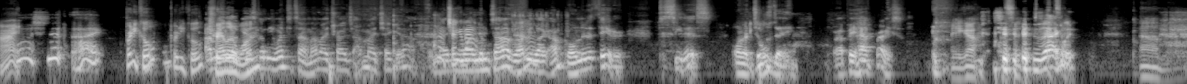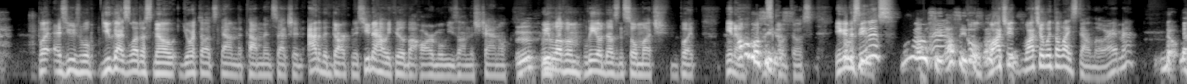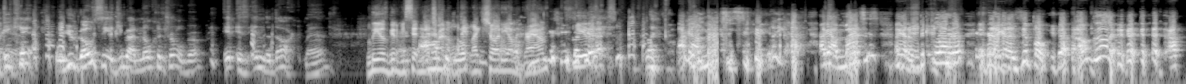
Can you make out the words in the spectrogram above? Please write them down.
All right, Oh shit! All right. pretty cool. Pretty cool. I mean, Trailer look, It's gonna be wintertime. I might try. I might check it out. It might check be it one out. of them times where I'll be like, I'm going to the theater to see this on a Pretty cool. Tuesday, where I pay half price. There you go. Exactly. Um, but as usual, you guys let us know your thoughts down in the comment section. Out of the darkness, you know how we feel about horror movies on this channel. Mhm. We love them. Leo doesn't so much, but you know, go see this. goes. You're gonna see see this? I'll see. I'll see cool. this. I'll Watch see it. this. Watch it with the lights down low. All right, man. No. He can't. if you go see it, you got no control, bro. It is in the dark, man. Leo's gonna be sitting there trying to light like Shorty on the ground. Look at that. Like, I got matches. I got matches. I got a big lighter, and I got a Zippo. I'm good.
